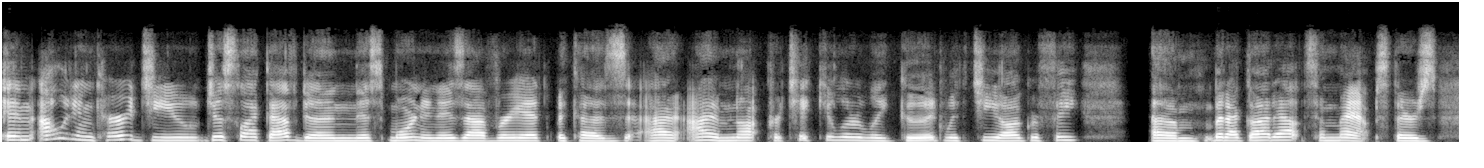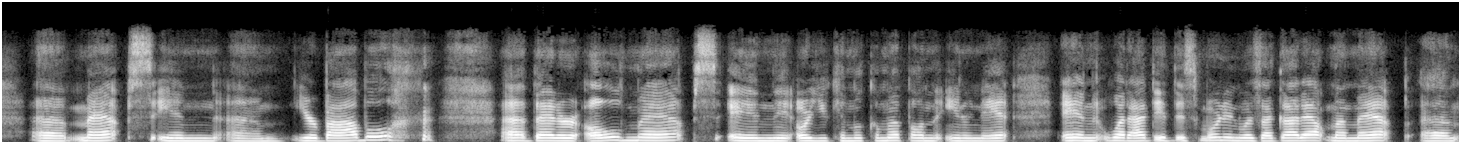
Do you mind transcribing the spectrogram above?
And I would encourage you, just like I've done this morning as I've read, because I, I am not particularly good with geography. Um, but I got out some maps. There's uh, maps in um, your Bible uh, that are old maps, and or you can look them up on the internet. And what I did this morning was I got out my map um,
